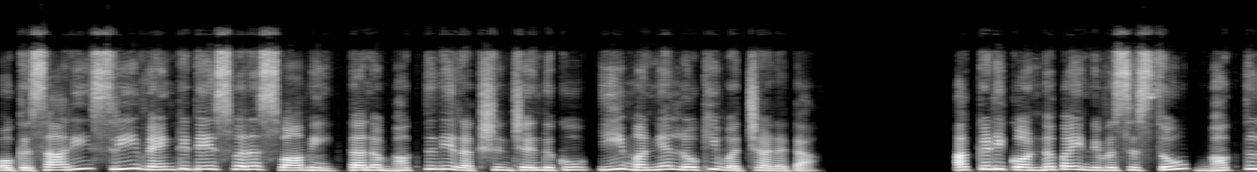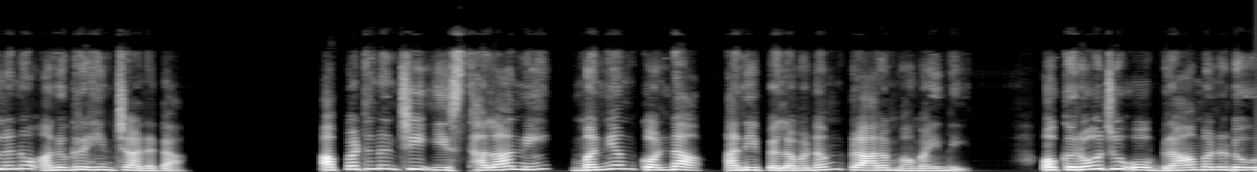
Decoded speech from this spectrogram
ఒకసారి శ్రీ వెంకటేశ్వర స్వామి తన భక్తుని రక్షించేందుకు ఈ మన్యంలోకి వచ్చాడట. అక్కడి కొండపై నివసిస్తూ భక్తులను అనుగ్రహించాడట. అప్పటినుంచి ఈ స్థలాన్ని మన్యం కొండ అని పిలవడం ప్రారంభమైంది. ఒకరోజు ఓ బ్రాహ్మణుడు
